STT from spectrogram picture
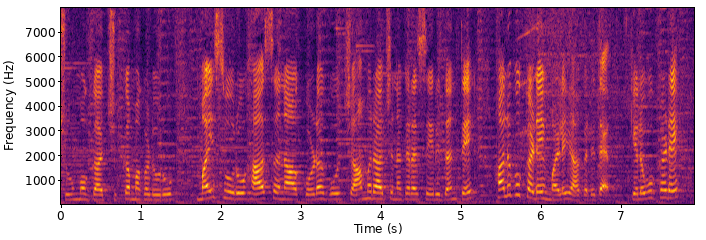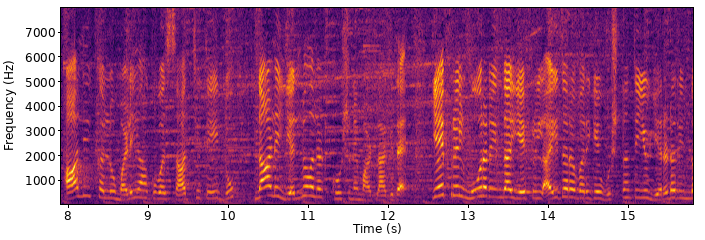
ಶಿವಮೊಗ್ಗ, ಚಿಕ್ಕಮಗಳೂರು, ಮೈಸೂರು, ಹಾಸನ, ಕೊಡಗು, ಚಾಮರಾಜನಗರ ಸೇರಿದಂತೆ ಹಲವು ಕಡೆ ಮಳೆಯಾಗಲಿದೆ. ಕೆಲವು ಕಡೆ ಆಲಿಕಲ್ಲು ಮಳೆಯಾಗುವ ಸಾಧ್ಯತೆ ಇದ್ದು, ನಾಳೆ ಯೆಲ್ಲೋ ಅಲರ್ಟ್ ಘೋಷಣೆ ಮಾಡಲಾಗಿದೆ. ಏಪ್ರಿಲ್ ಮೂರರಿಂದ ಏಪ್ರಿಲ್ ಐದರವರೆಗೆ ಉಷ್ಣತೆಯು ಎರಡರಿಂದ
